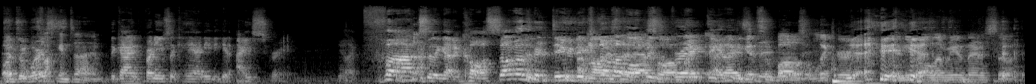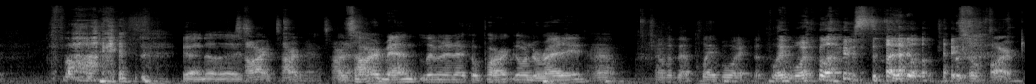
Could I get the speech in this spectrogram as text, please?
Or the worst, fucking time. The guy in front of you's like, "Hey, I need to get ice cream." You're like, "Fuck!" so they gotta call some other dude to I'm come up off his break like, to I get need to get cream. some bottles of liquor, Yeah, and you yeah. won't let me in there. So, fuck. Yeah, no, that is. It's hard. It's hard, man. It's hard. It's hard, man. Living in Echo Park, going to Rite Aid. I know. Trying to live that playboy, the playboy lifestyle. Echo Park.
